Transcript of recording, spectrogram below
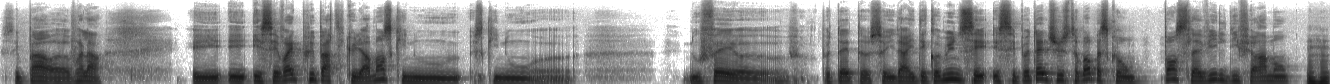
C'est pas. euh, voilà. Et, c'est vrai que plus particulièrement, ce qui nous, ce qui nous, euh, nous fait euh, peut-être solidarité commune, c'est peut-être justement parce qu'on pense la ville différemment. Mhm,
